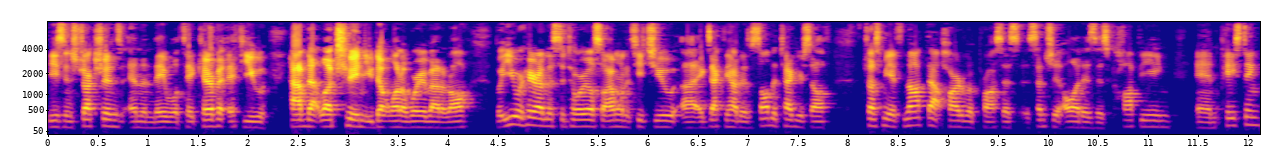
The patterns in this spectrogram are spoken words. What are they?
these instructions and then they will take care of it if you have that luxury and you don't want to worry about it at all but you were here on this tutorial, so I want to teach you uh, exactly how to install the tag yourself. Trust me, it's not that hard of a process. Essentially, all it is is copying and pasting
